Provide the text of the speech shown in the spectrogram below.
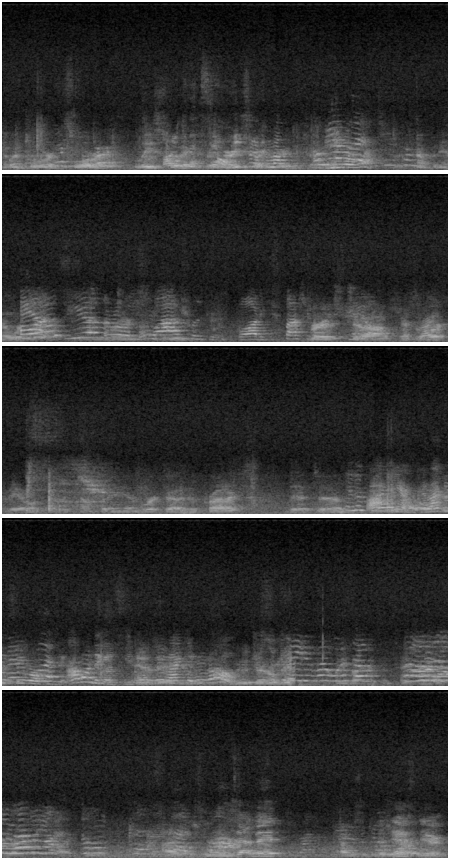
I went to work for Leaseway for a very short period of time. The company I worked for. He doesn't really splash with his body. He Various with his tail. jobs as a marketing analyst for the company and worked out a new product that, uh. I can't, can I go see what we, I wanted to go see that, but I couldn't go. New general manager. Please, I can take that. I was What's that, babe? I was a division. Yes, dear.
